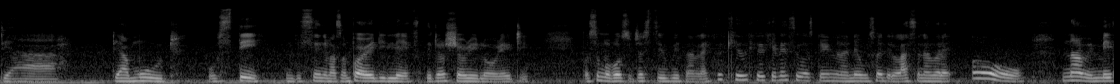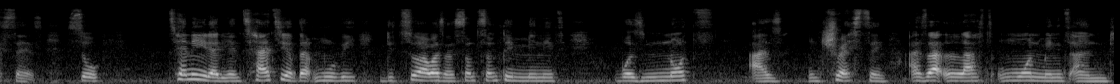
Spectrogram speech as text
their their mood will stay in the cinema. Some people already left. They don't show it already. But some of us will just still wait and like, okay, okay, okay, let's see what's going on. And then we saw the last and I'm like, oh, now it makes sense. So telling you that the entirety of that movie, the two hours and some something minutes, was not as interesting as that last one minute and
